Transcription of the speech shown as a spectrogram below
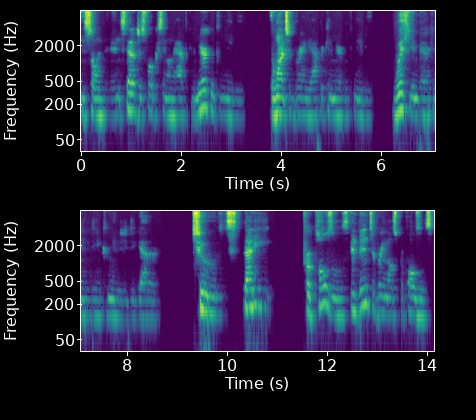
And so in, instead of just focusing on the African American community, it wanted to bring the African American community with the American Indian community together to study proposals and then to bring those proposals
